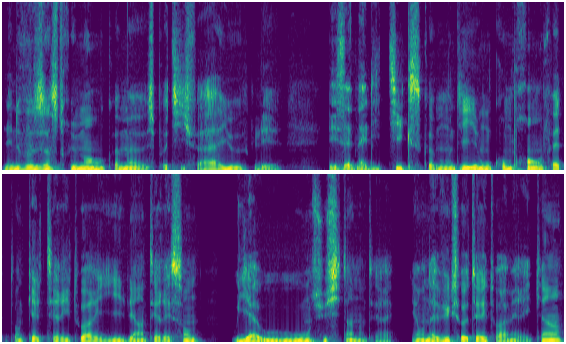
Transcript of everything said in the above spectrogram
les nouveaux instruments comme euh, Spotify ou les, analytics, comme on dit, on comprend en fait dans quel territoire il est intéressant, où, il y a, où, on suscite un intérêt. Et on a vu que sur le territoire américain,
